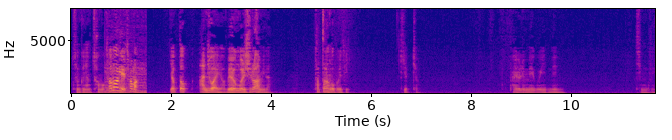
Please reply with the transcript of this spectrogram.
전 그냥 처먹. 처먹이에요, 처먹. 엽떡 안 좋아해요. 매운 걸 싫어합니다. 타투한 거 보여드리. 귀엽죠? 바이올린 메고 있는 친구예요.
